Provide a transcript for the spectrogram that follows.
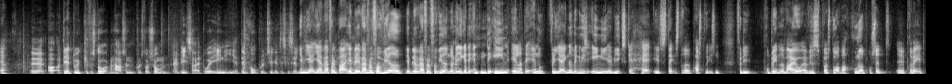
Ja. Øh, og, og det, at du ikke kan forstå, at man har sådan en konstruktion, øh, viser, at du er enig i, at det er en god politik, at det skal sælges. Jamen, jeg, jeg, er i hvert fald bare, jeg bliver i hvert fald forvirret. Jeg bliver i hvert fald forvirret, når det ikke er det, enten det ene eller det andet. Fordi jeg er ikke nødvendigvis enig i, at vi ikke skal have et statsdrevet postvæsen. Fordi problemet var jo, at hvis PostNord var 100% øh, privat,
